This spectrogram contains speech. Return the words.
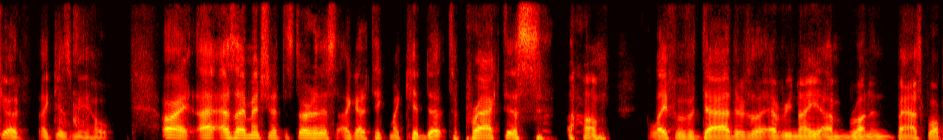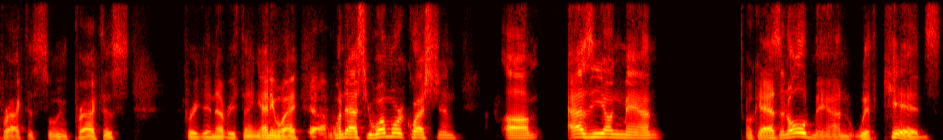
good. That gives me hope. All right. As I mentioned at the start of this, I got to take my kid to, to practice. Um, life of a dad. There's a, every night I'm running basketball practice, swimming practice, freaking everything. Anyway, yeah. I wanted to ask you one more question. Um, as a young man, okay, as an old man with kids,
